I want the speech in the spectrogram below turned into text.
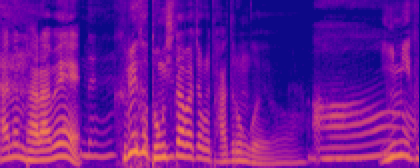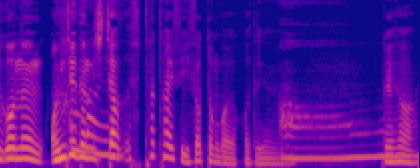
하는 바람에, 네. 그래서 동시다발적으로 다 들어온 거예요. 아. 이미 그거는 언제든 시작 스타트할 수 있었던 거였거든. 아. 그래서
